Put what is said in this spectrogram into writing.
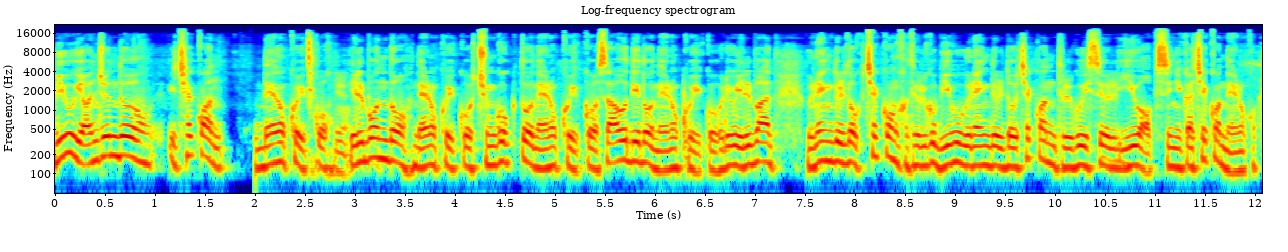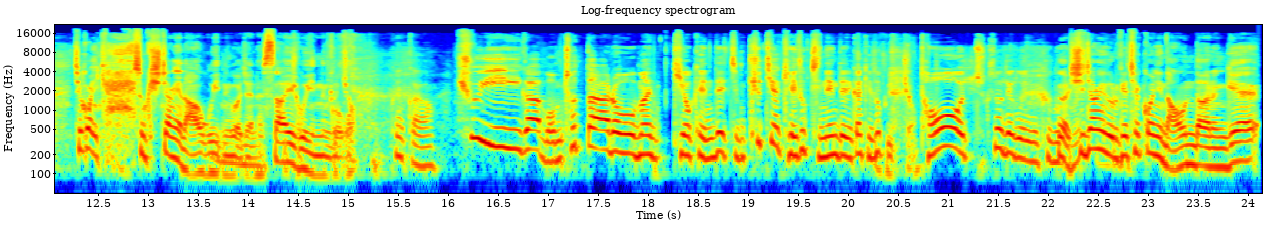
미국 연준도 이 채권 내놓고 있고 예. 일본도 내놓고 있고 중국도 내놓고 있고 사우디도 내놓고 있고 그리고 일반 은행들도 채권 들고 미국 은행들도 채권 들고 있을 이유 없으니까 채권 내놓고 채권이 계속 시장에 나오고 있는 거잖아요. 쌓이고 있는 거고. 그러니까요. QE가 멈췄다로만 기억했는데 지금 QT가 계속 진행되니까 계속 그렇죠. 더 축소되고 있는 그 부분. 그러니까 시장에 그렇게 채권이 나온다는 게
